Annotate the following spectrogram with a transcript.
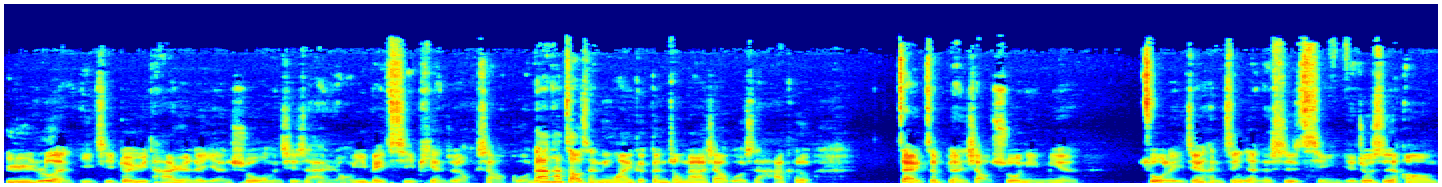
舆论以及对于他人的言说，我们其实很容易被欺骗这种效果。那它造成另外一个更重大的效果是，哈克在这本小说里面做了一件很惊人的事情，也就是，嗯，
